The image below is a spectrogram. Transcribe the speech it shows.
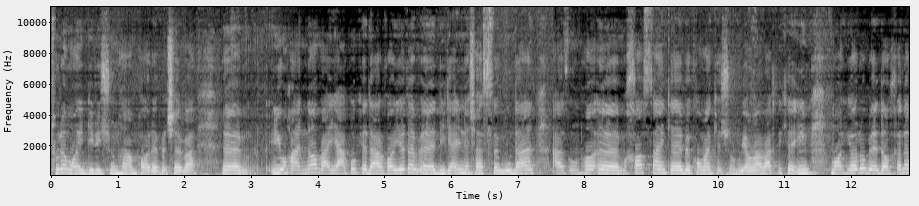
تور ماهیگیریشون هم پاره بشه. و یوحنا و یعقوب که در قایق دیگری نشسته بودن از اونها خواستن که به کمکشون بیان. و وقتی که این ماهی ها رو به داخل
